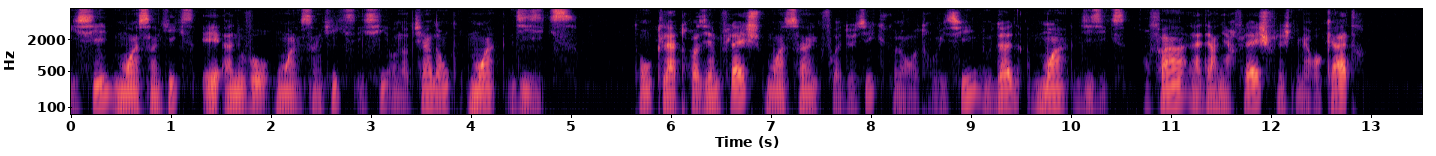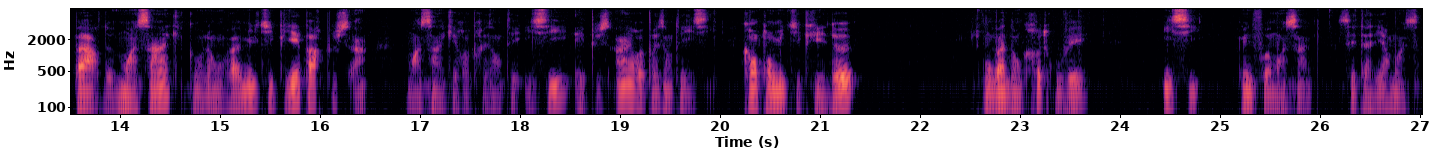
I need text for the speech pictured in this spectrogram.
ici moins 5x, et à nouveau moins 5x, ici on obtient donc moins 10x. Donc la troisième flèche, moins 5 fois 2x, que l'on retrouve ici, nous donne moins 10x. Enfin, la dernière flèche, flèche numéro 4, part de moins 5, que l'on va multiplier par plus 1. Moins 5 est représenté ici, et plus 1 est représenté ici. Quand on multiplie les deux, on va donc retrouver ici une fois moins 5, c'est-à-dire moins 5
